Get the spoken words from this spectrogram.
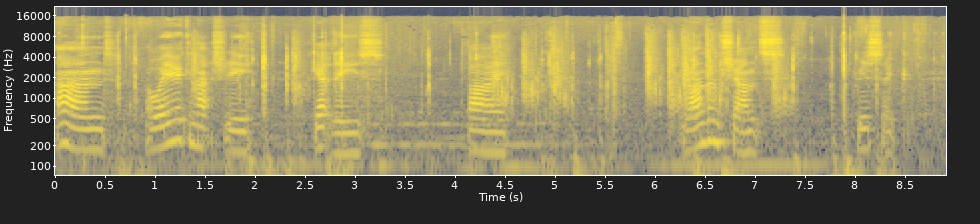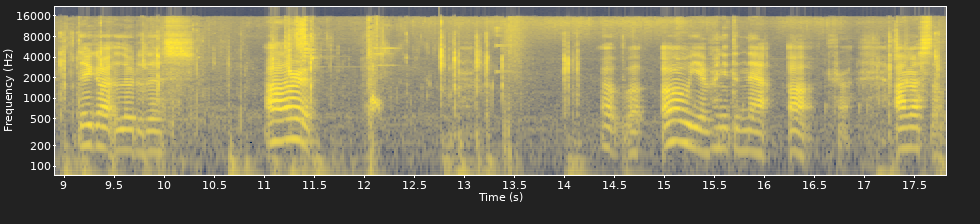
And a way we can actually get these by random chance. We just like they got a load of this. Ah, there it. Oh, well, oh yeah, we need the net. Ah, Oh, I messed up.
